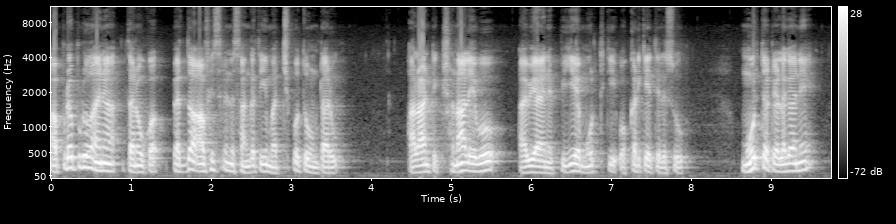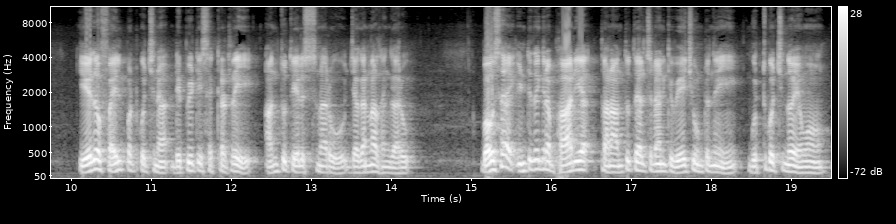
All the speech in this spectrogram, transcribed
అప్పుడప్పుడు ఆయన తను ఒక పెద్ద ఆఫీసర్ అయిన సంగతి మర్చిపోతూ ఉంటారు. అలాంటి క్షణాలేవో అవి ఆయన పిఏ మూర్తికి ఒక్కడికే తెలుసు. మూర్తి అటు ఏదో ఫైల్ పట్టుకొచ్చిన డిప్యూటీ సెక్రటరీ అంతు తేలుస్తున్నారు జగన్నాథం గారు. బహుశా ఇంటి దగ్గర భార్య తన అంతు తేల్చడానికి వేచి ఉంటుందని గుర్తుకొచ్చిందో ఏమో.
